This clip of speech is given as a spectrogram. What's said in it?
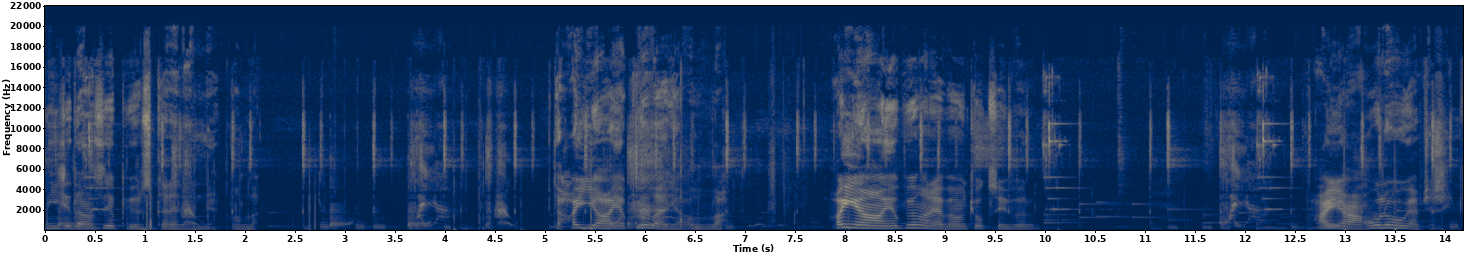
Ninja dansı yapıyoruz karelerle. Allah. Bir de hayya yapıyorlar ya Allah. Hayya yapıyorlar ya ben onu çok seviyorum. Hayya holo yapacağız şimdi.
